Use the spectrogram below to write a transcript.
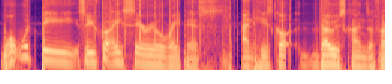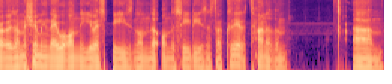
What would be so you've got a serial rapist and he's got those kinds of photos. I'm assuming they were on the usbs and on the on the cds and stuff because he had a ton of them um,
